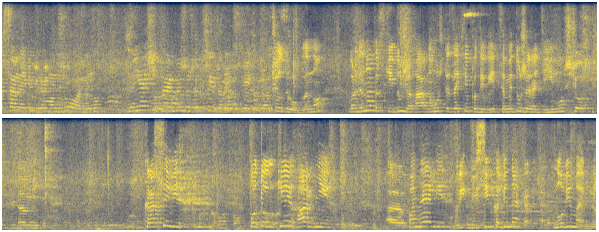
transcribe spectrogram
все не відремонтовано. Ну, ну я вважаю, ми вже всі дорослі. Що зроблено? В ординаторській дуже гарно, можете зайти подивитися. Ми дуже радіємо, що ем, красиві потолки, гарні е, панелі в всіх кабінетах, нові меблі.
